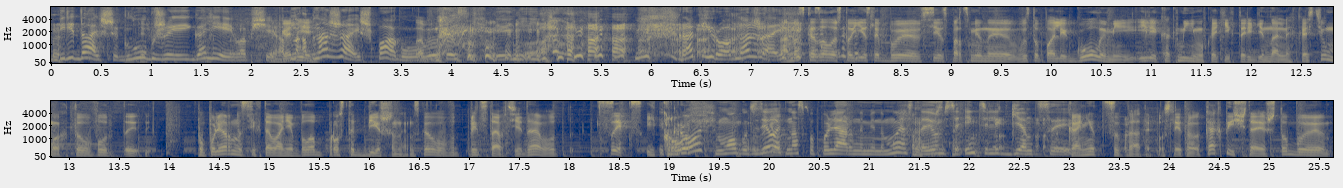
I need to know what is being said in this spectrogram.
Бери дальше, глубже и галее вообще. Галее. обнажай шпагу. Э, Рапиру обнажай. Она сказала, что если бы все спортсмены выступали голыми или как минимум в каких-то оригинальных костюмах, то вот э, популярность фехтования была бы просто бешеная. Она сказала, вот представьте, да, вот секс и, И кровь. кровь могут сделать нас популярными, но мы остаемся интеллигенцией. Конец цитаты после этого. Как ты считаешь, чтобы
